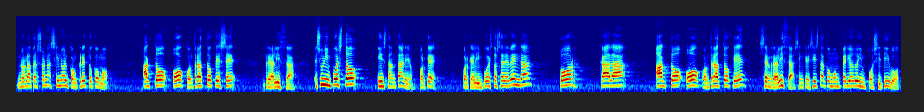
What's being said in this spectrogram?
no es la persona, sino el concreto como acto o contrato que se realiza. Es un impuesto instantáneo, ¿por qué? Porque el impuesto se devenga por cada acto o contrato que se realiza, sin que exista como un periodo impositivo.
